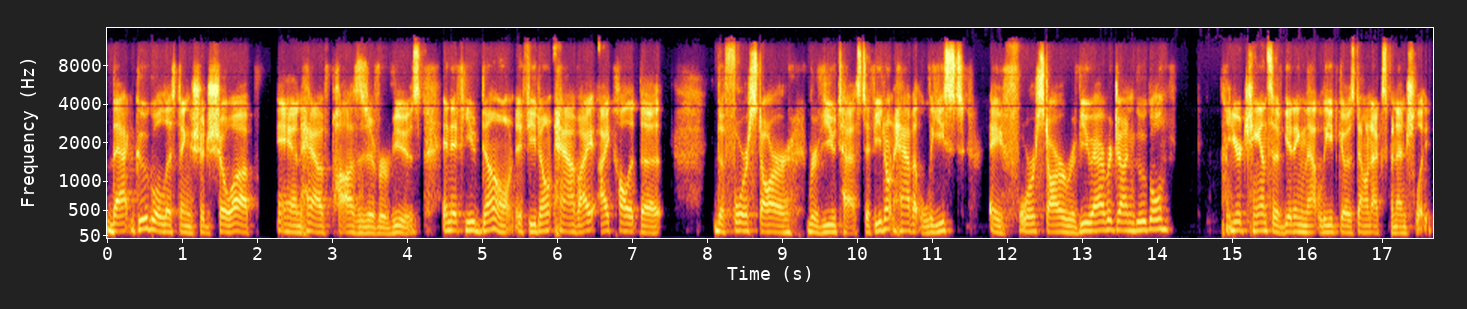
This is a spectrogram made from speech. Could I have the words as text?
That Google listing should show up and have positive reviews. And if you don't, if you don't have, I, I call it the the four star review test. If you don't have at least a four star review average on Google, your chance of getting that lead goes down exponentially.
